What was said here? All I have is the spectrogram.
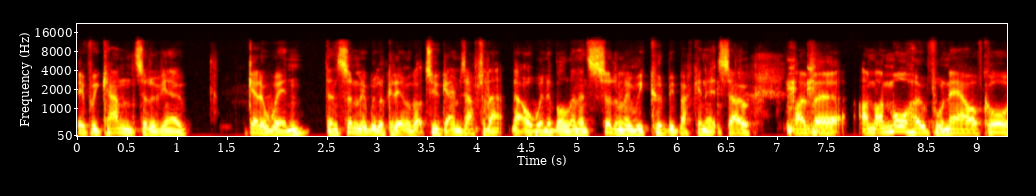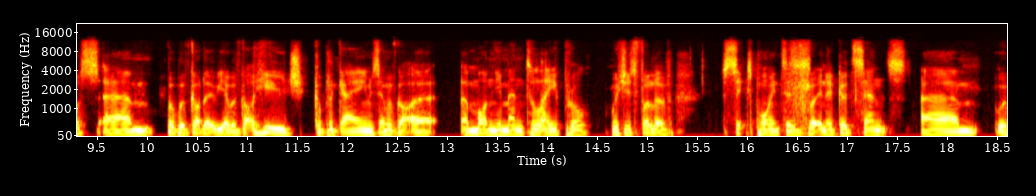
if we can sort of, you know, get a win, then suddenly we look at it. We've got two games after that that are winnable, and then suddenly we could be back in it. So I've uh, I'm, I'm more hopeful now, of course. Um, but we've got a yeah we've got a huge couple of games, and we've got a, a monumental April, which is full of six pointers, but in a good sense. Um, we,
